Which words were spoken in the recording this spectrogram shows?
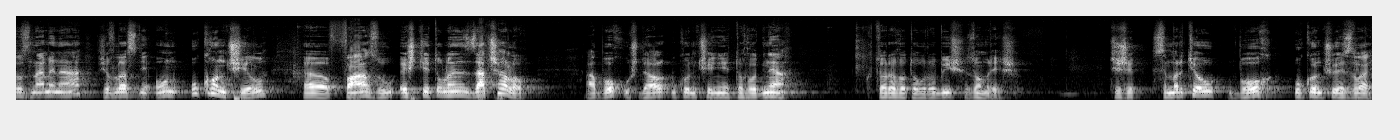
To znamená, že vlastne on ukončil e, fázu, ešte to len začalo. A Boh už dal ukončenie toho dňa ktorého to urobíš, zomrieš. Čiže smrťou Boh ukončuje zle.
